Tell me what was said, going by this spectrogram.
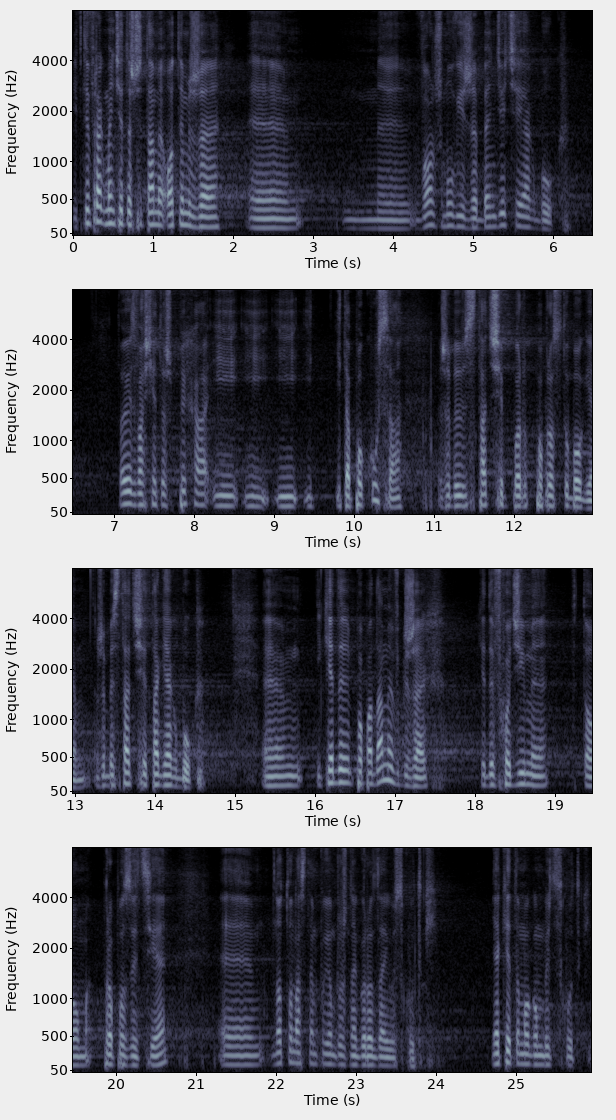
I w tym fragmencie też czytamy o tym, że wąż mówi, że będziecie jak Bóg. To jest właśnie też pycha i, i, i, i, i ta pokusa, żeby stać się po, po prostu Bogiem, żeby stać się tak jak Bóg. I kiedy popadamy w grzech, kiedy wchodzimy w tą propozycję, no to następują różnego rodzaju skutki. Jakie to mogą być skutki?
